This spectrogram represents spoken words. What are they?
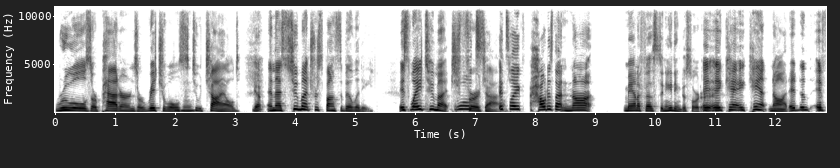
rules or patterns or rituals Mhm. to a child. Yep. And that's too much responsibility. It's way too much Well, for a child. It's like, how does that not manifest an eating disorder? It, it can't. It can't not. It if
